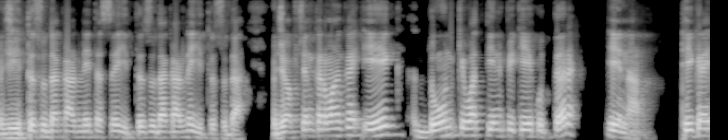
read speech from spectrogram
म्हणजे इथं सुद्धा काढले तसं इथं सुद्धा काढले इथं सुद्धा. म्हणजे ऑप्शन क्रमांक एक दोन किंवा तीन पैकी एक उत्तर येणार. ठीक आहे?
